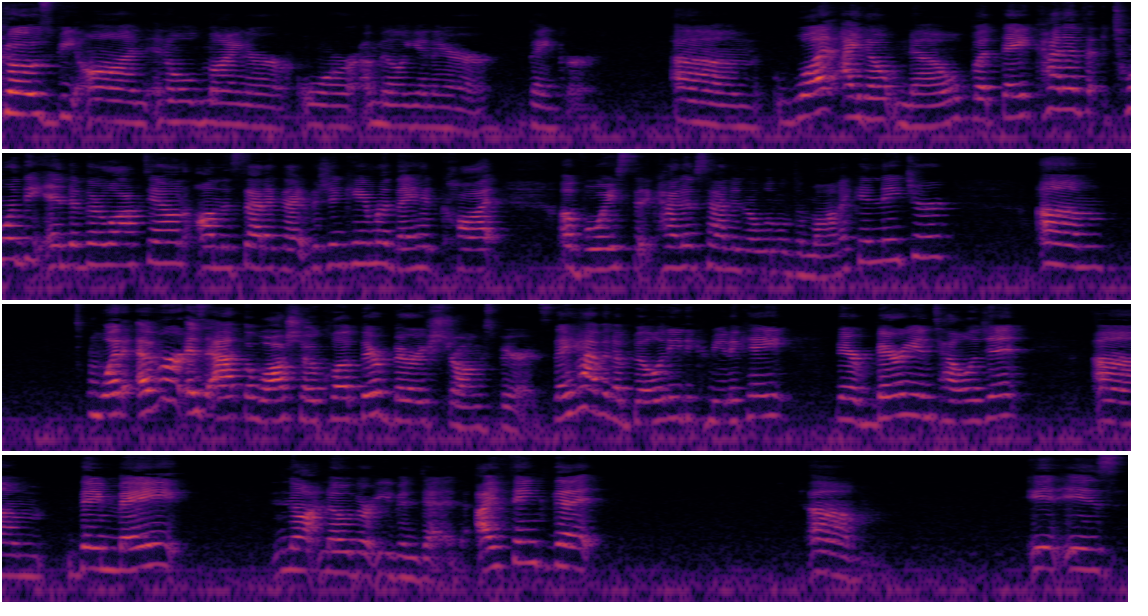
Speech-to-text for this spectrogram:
goes beyond an old miner or a millionaire banker. Um, what I don't know, but they kind of toward the end of their lockdown on the static night vision camera, they had caught a voice that kind of sounded a little demonic in nature. Um, whatever is at the Washoe Club, they're very strong spirits. They have an ability to communicate. They're very intelligent. Um, they may not know they're even dead. I think that um, it is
